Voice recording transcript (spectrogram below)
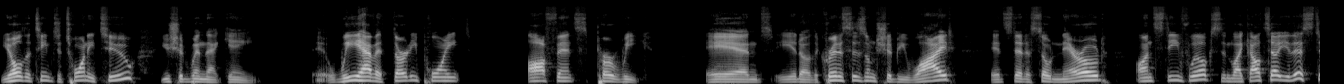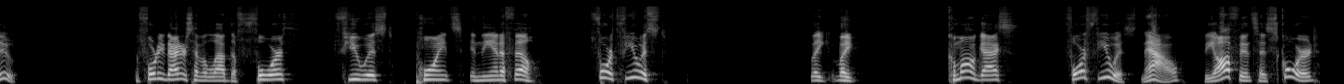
You hold a team to 22, you should win that game. Eh, we have a 30 point offense per week. And, you know, the criticism should be wide instead of so narrowed on Steve Wilks. And, like, I'll tell you this too the 49ers have allowed the fourth fewest points in the NFL. Fourth fewest. Like, like, come on, guys. Fourth fewest. Now, the offense has scored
